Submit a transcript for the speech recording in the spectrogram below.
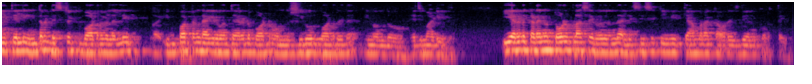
ರೀತಿಯಲ್ಲಿ ಇಂಟರ್ ಡಿಸ್ಟ್ರಿಕ್ಟ್ ಬಾರ್ಡರ್ಗಳಲ್ಲಿ ಇಂಪಾರ್ಟೆಂಟ್ ಆಗಿರುವಂಥ ಎರಡು ಬಾರ್ಡರ್, ಒಂದು ಶಿರೂರು ಬಾರ್ಡರ್ ಇದೆ, ಇನ್ನೊಂದು ಹೆಜ್ಮಾಡಿ ಇದೆ. ಈ ಎರಡು ಕಡೆನೂ ಟೋಲ್ ಪ್ಲಾಸ್ ಇರೋದ್ರಿಂದ ಅಲ್ಲಿ C C T V camera ಕವರೇಜ್ದು ಏನು ಕೊರತೆ ಇಲ್ಲ.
